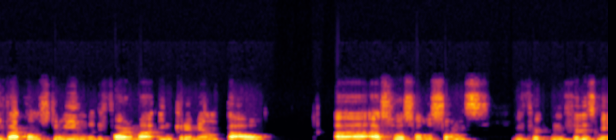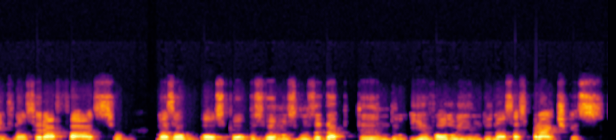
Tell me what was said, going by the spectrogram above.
e vá construindo de forma incremental a, as suas soluções. Infelizmente não será fácil, mas ao, aos poucos vamos nos adaptando e evoluindo nossas práticas.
